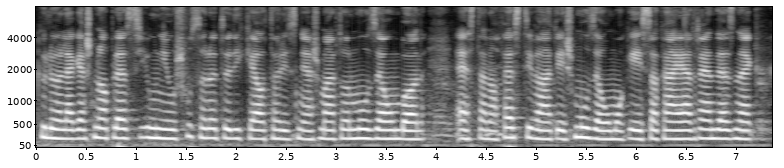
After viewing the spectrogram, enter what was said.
Különleges nap lesz június 25-e a Tarisznyás Márton Múzeumban. Ezten a fesztivált és múzeumok éjszakáját rendeznek.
